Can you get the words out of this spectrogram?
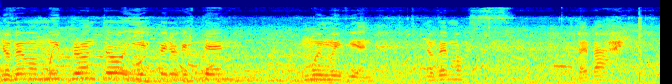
Nos vemos muy pronto y espero que estén muy muy bien. Nos vemos. Bye bye.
